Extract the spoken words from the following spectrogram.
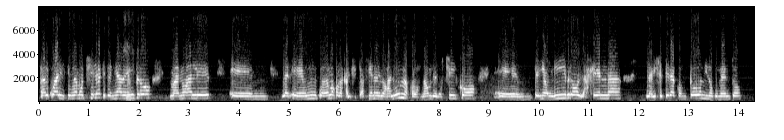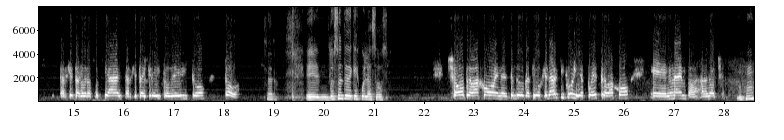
Tal cual, y sin una mochila que tenía Claro. Manuales, eh, la- eh, un cuaderno con las calificaciones de los alumnos, con los nombres de los chicos, eh, tenía un libro, la agenda, la billetera con todos mis documentos, tarjetas de obra social, tarjeta de crédito, débito, todo. Claro. Eh, ¿Docente de qué escuela sos? Yo trabajo en el centro educativo jerárquico y después trabajo en una EMPA a la noche. Ujú.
